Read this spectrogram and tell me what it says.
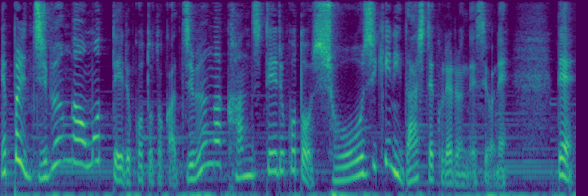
やっぱり自分が思っていることとか自分が感じていることを正直に出してくれるんですよね。で、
